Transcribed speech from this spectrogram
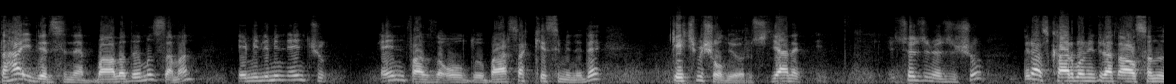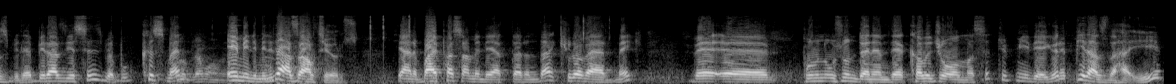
Daha ilerisine bağladığımız zaman emilimin en çok en fazla olduğu bağırsak kesimini de geçmiş oluyoruz. Yani sözün özü şu. Biraz karbonhidrat alsanız bile, biraz yeseniz bile bu kısmen emilimini de azaltıyoruz. Yani bypass ameliyatlarında kilo vermek ve e, bunun uzun dönemde kalıcı olması tüp mideye göre biraz daha iyi.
